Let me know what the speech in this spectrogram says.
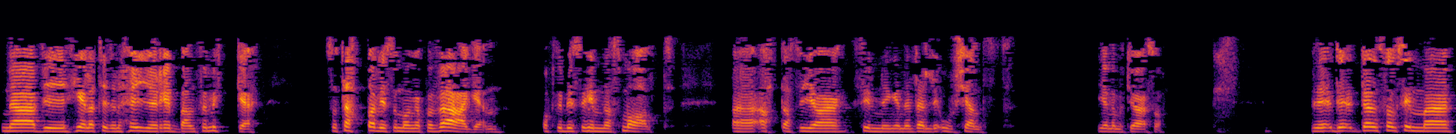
när vi hela tiden höjer ribban för mycket så tappar vi så många på vägen och det blir så himla smalt uh, att, att vi gör simningen en väldig otjänst genom att göra så. Det, det, den som simmar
